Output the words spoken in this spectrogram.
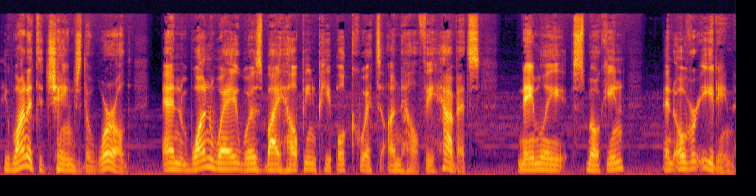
he wanted to change the world. And one way was by helping people quit unhealthy habits, namely smoking and overeating.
